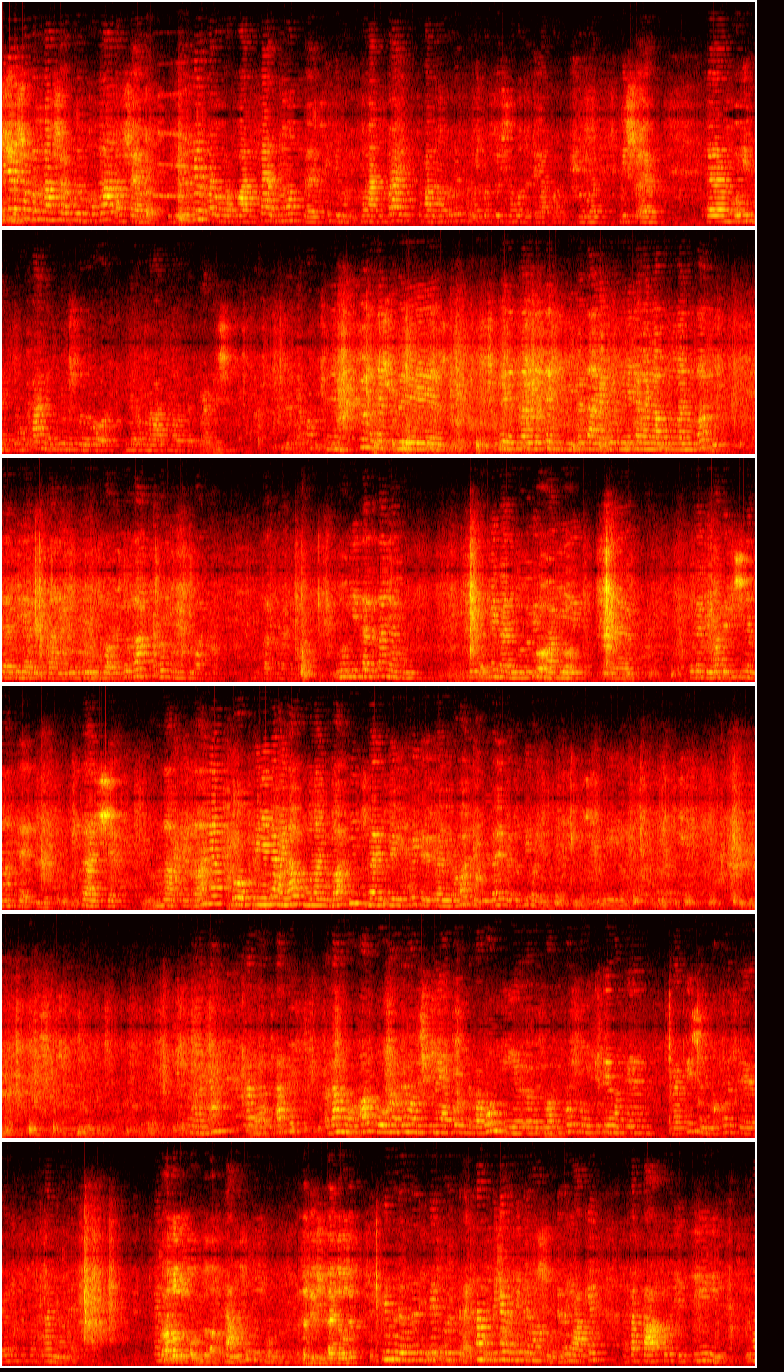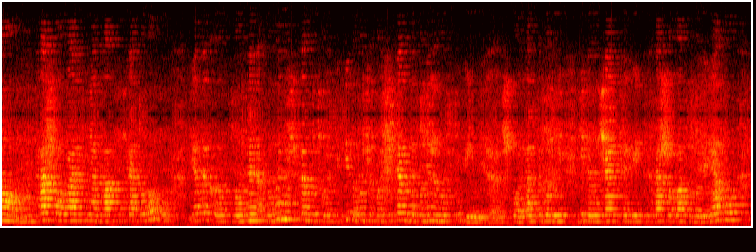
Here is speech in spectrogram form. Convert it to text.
Єдине, що просто там ще рахують бухгалтера, там ще з треба порахувати все, знос, е, ці моменти збирають, така до нас тому що користуючись нагодою, то я щоб більш е, е, обізнані в цьому питанні, розумію, що додатково буде пропонуватися новий проект рішення. Хто щоб винести на розгляд питання про прийняття майна в комунальну це дев'яте питання, ми голосували. Хто. Ну і це питання м, приймаємо і буде на сесії. У нас питання про прийняття майна у комунальну власність Жмерівської міської територіальної громади відповідає Петрові Горілі. В даному випадку ми отримали шкільний автобус вагон і е, прошу підтримати проект рішення, питання на сесію. Це на шосту школу буде, так? Так, на шосту школу. Це звідки дітей не возити? Він буде возити дітей з користувачів. Там, звичайно, є три маршрути. Заявки, Тарта, Колосівці, Рік. Ну, 1 вересня 25 року я так е, ми так плануємо, що це будуть користівці, тому що в буде понижено ступінь е, школи. Там сьогодні діти навчаються від 1 класу до 9.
